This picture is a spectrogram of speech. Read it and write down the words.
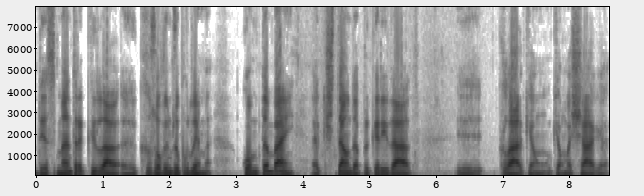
desse mantra que, lá, uh, que resolvemos o problema, como também a questão da precariedade, uh, claro que é, um, que é uma chaga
